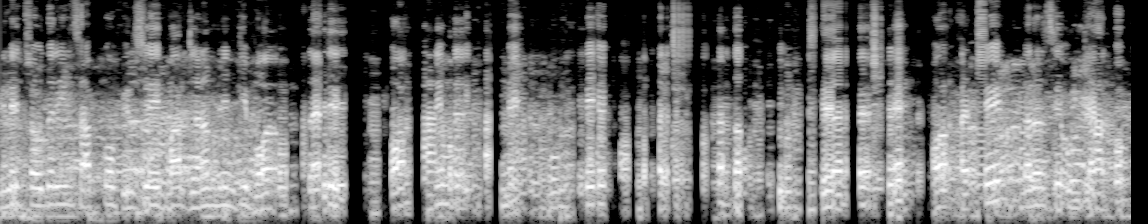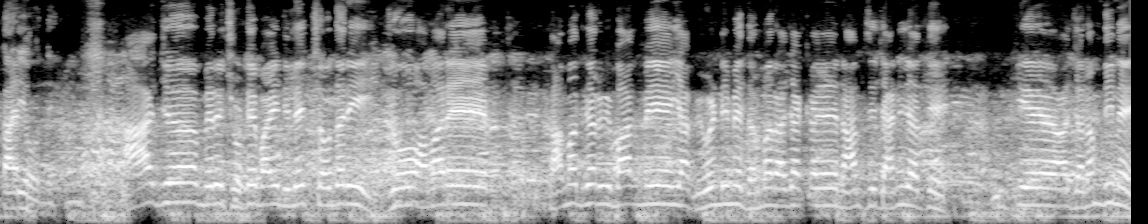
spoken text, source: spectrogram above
नीलेश चौधरी साहब को फिर से एक बार जन्मदिन की बहुत। और आने वाले काल में उनके कि और अच्छे तरह से उनके हाथों कार्य होते हैं आज मेरे छोटे भाई नीलेश चौधरी, जो हमारे कामतगर विभाग में या भिवंडी में धर्मराजा के नाम से जाने जाते हैं, उनके जन्मदिन है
